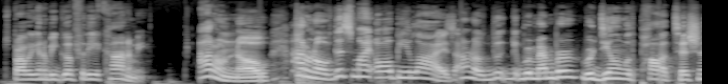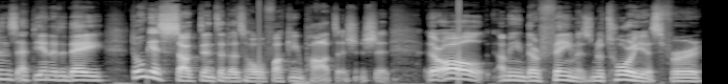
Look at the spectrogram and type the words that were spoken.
It's probably gonna be good for the economy. I don't know. I don't know. This might all be lies. I don't know. Remember, we're dealing with politicians at the end of the day. Don't get sucked into this whole fucking politician shit. They're all, I mean, they're famous, notorious for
